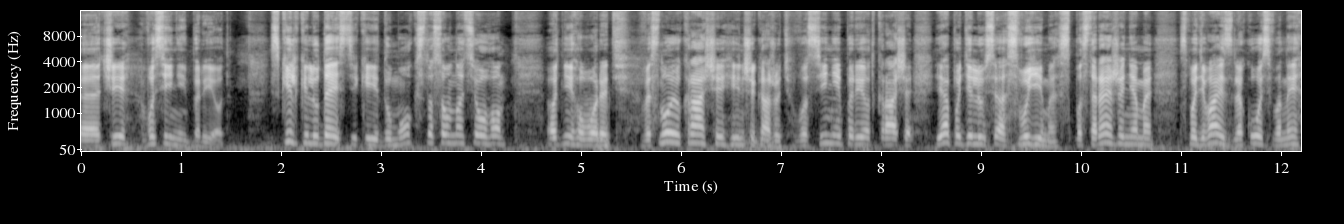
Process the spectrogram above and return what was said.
е, чи в осінній період. Скільки людей, стільки і думок стосовно цього. Одні говорять весною краще, інші кажуть в осінній період краще. Я поділюся своїми спостереженнями. Сподіваюсь, для когось вони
